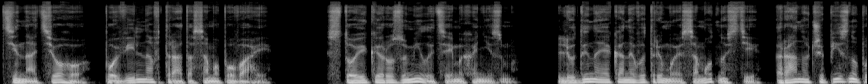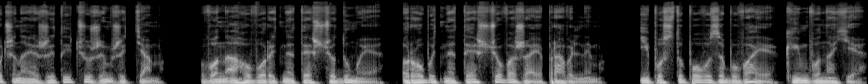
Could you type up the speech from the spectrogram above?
Ціна цього повільна втрата самоповаги. Стоїки розуміли цей механізм. Людина, яка не витримує самотності, рано чи пізно починає жити чужим життям. Вона говорить не те, що думає, робить не те, що вважає правильним, і поступово забуває, ким вона є.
